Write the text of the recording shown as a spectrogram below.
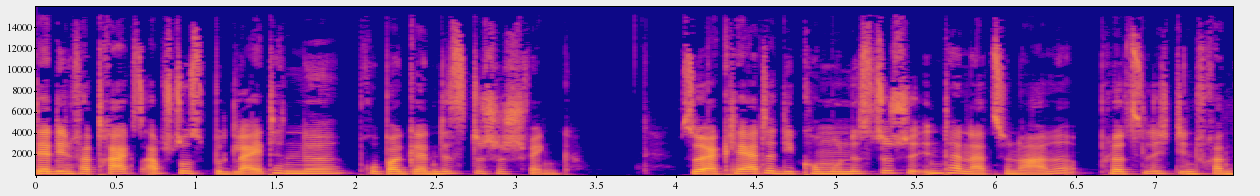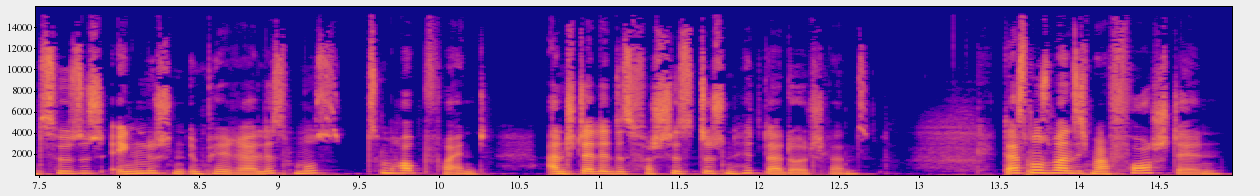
der den Vertragsabschluss begleitende propagandistische Schwenk. So erklärte die kommunistische Internationale plötzlich den französisch-englischen Imperialismus zum Hauptfeind anstelle des faschistischen Hitlerdeutschlands. Das muss man sich mal vorstellen.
